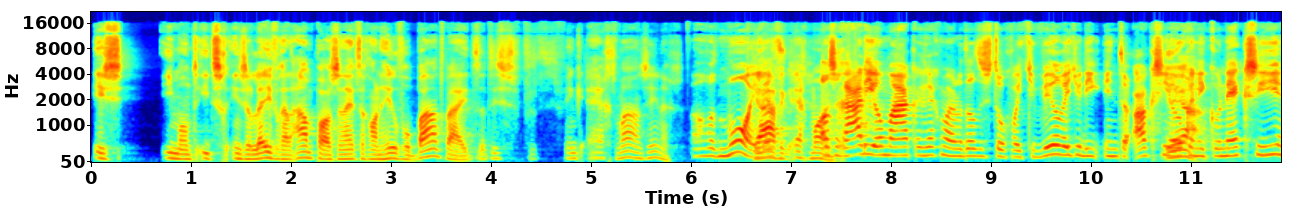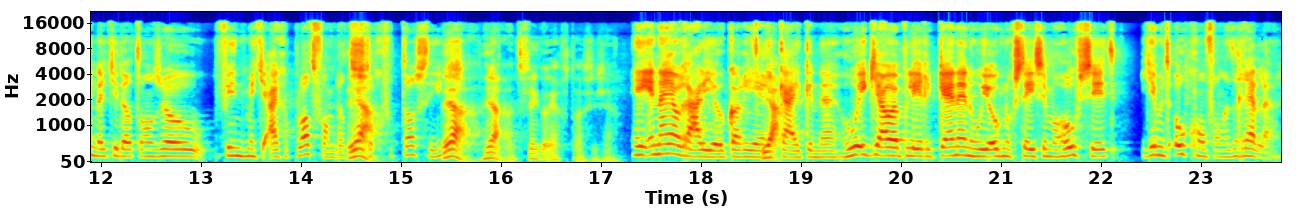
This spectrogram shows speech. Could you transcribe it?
Is iemand iets in zijn leven gaan aanpassen en heeft er gewoon heel veel baat bij. Dat is, vind ik echt waanzinnig. Oh, wat mooi. ja, Dat- vind ik echt mooi. Als radiomaker, zeg maar, dat is toch wat je wil. Weet je, die interactie ook Ja. en die connectie. En dat je dat dan zo vindt met je eigen platform. Dat is toch fantastisch? Ja, ja, dat vind ik ook echt fantastisch. Ja. Hey, en naar jouw radiocarrière kijkende. Hoe ik jou heb leren kennen en hoe je ook nog steeds in mijn hoofd zit. Jij bent ook gewoon van het rellen.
